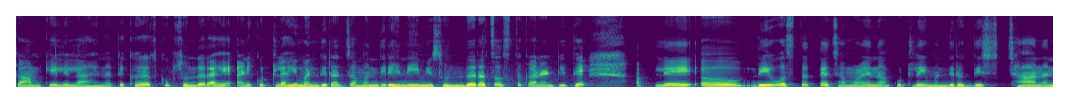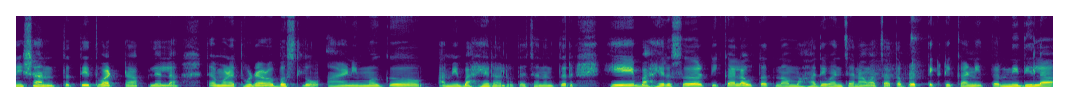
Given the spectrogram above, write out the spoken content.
काम केलेलं आहे ना ते खरंच खूप सुंदर आहे. आणि कुठल्याही मंदिरात जा मंदिर हे नेहमी सुंदरच असतं कारण तिथे आपले देव असतात. त्याच्यामुळे ना कुठलंही मंदिर अगदी छान आणि शांततेत वाटतं आपल्याला. त्यामुळे थोड्या वेळ बसलो आणि मग आम्ही बाहेर आलो. त्याच्यानंतर हे बाहेर असं टीका लावतात ना महादेवांच्या नावाचं. आता प्रत्येक ठिकाणी तर निधीला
